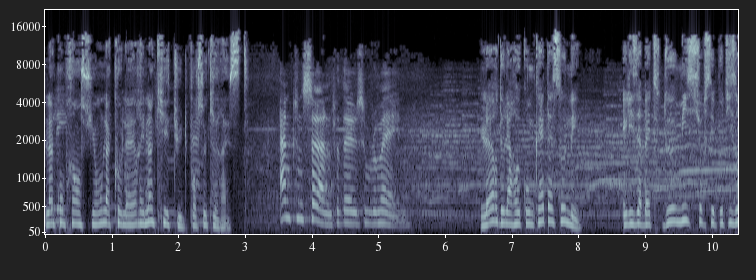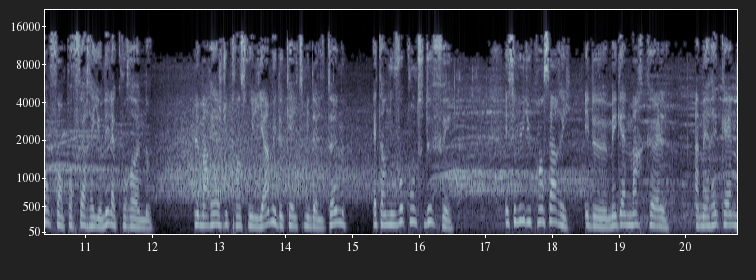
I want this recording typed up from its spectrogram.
l'incompréhension, la colère et l'inquiétude pour ceux qui restent. L'heure de la reconquête a sonné. Elisabeth II mise sur ses petits-enfants pour faire rayonner la couronne. Le mariage du prince William et de Kate Middleton est un nouveau conte de fées et celui du prince Harry et de Meghan Markle, américaine,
